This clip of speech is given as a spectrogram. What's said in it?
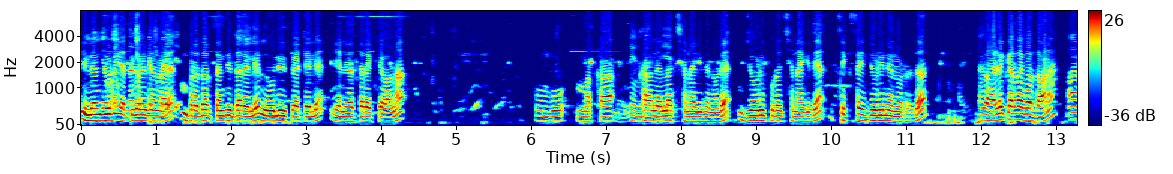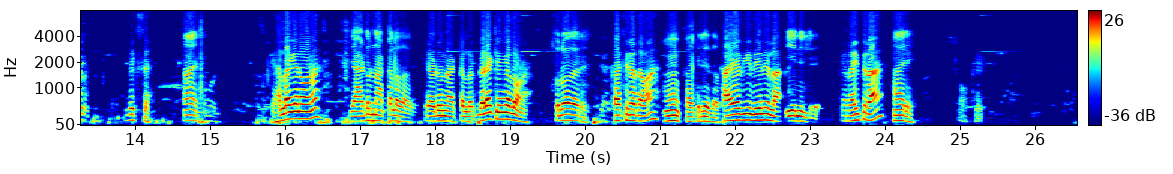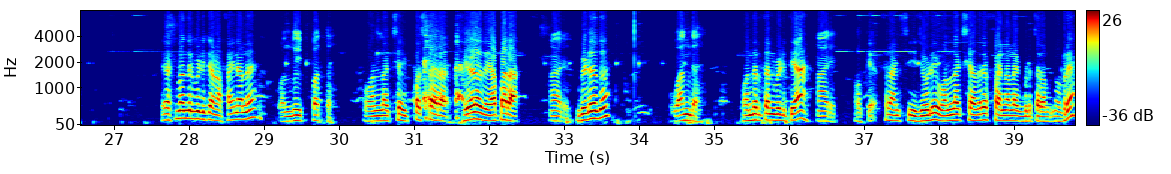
ಇಲ್ಲೊಂದ್ ಜೋಡಿ ಎತ್ತುಗಳಿದೆ ನೋಡಿ. ಬ್ರದರ್ ತಂದಿದ್ದಾರೆ ಇಲ್ಲಿ ನೂಲಿ ಪೇಟೆಯಲ್ಲಿ ಏನ್ ಹೇಳ್ತಾರೆ ಕೇಳೋಣ. ಕೊಂಬು ಮಖ ಕಾಲೆಲ್ಲ ಚೆನ್ನಾಗಿದೆ ನೋಡಿ. ಜೋಡಿ ಕೂಡ ಚೆನ್ನಾಗಿದೆ. ಚಿಕ್ಕ ಸೈಜ್ ಜೋಡಿನೇ ನೋಡ್ರಿ ಇದು. ಇದು ಹಳ್ಳಿ ಕೆರೆದಾಗ ಬರ್ತಾವಣ ಮಿಕ್ಸ್ ಹಾ ಅಣ್ಣ. ಎರಡು ನಾಲ್ಕಲ್ ಅದಾವ್ರಿ ಎರಡು ನಾಲ್ಕಲ್ಲ ಗಳಕ್ ಹೆಂಗ ಅದಾವಣ ಚಲೋ ಅದಾವ್ರಿ ಖಾತ್ರಿ ಅದಾವ? ಹ್ಮ್ ಖಾತ್ರಿ ಅದಾವ. ಹಾಯದ್ಗಿದ್ ಏನಿಲ್ಲ? ಏನಿಲ್ರಿ ರೈತರ? ಹಾ ರೀ. ಓಕೆ ಎಷ್ಟ್ ಬಂದ್ರೆ ಬಿಡ್ತೀವಣ್ಣ ಫೈನಲ್ ಒಂದು ಇಪ್ಪತ್ತ. ಒಂದ್ ಲಕ್ಷ ಇಪ್ಪತ್ತು ಸಾವಿರ. ಹೇಳೋದು ವ್ಯಾಪಾರ? ಹಾ ರೀ. ಬಿಡೋದು? ಒಂದ. ಒಂದ್ರ ತನ ಬಿಡ್ತೀಯಾ? ಹಾ ರೀ. ಓಕೆ ಫ್ರೆಂಡ್ಸ್ ಈ ಜೋಡಿ ಒಂದ್ ಲಕ್ಷ ಆದ್ರೆ ಫೈನಲ್ ಆಗಿ ಬಿಡ್ತಾರಂತ ನೋಡ್ರಿ.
